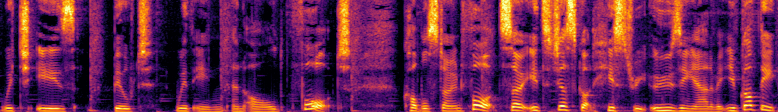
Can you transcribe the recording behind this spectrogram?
which is built within an old fort, cobblestone fort. So it's just got history oozing out of it. You've got the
